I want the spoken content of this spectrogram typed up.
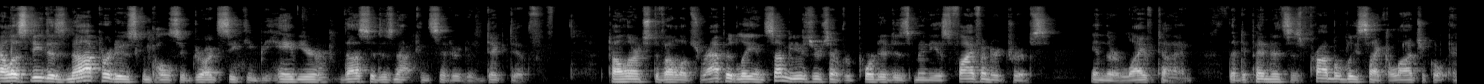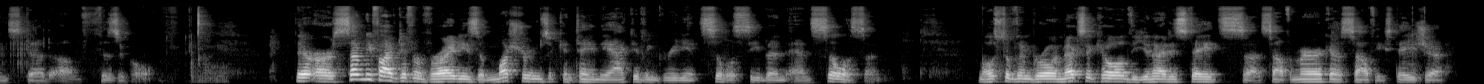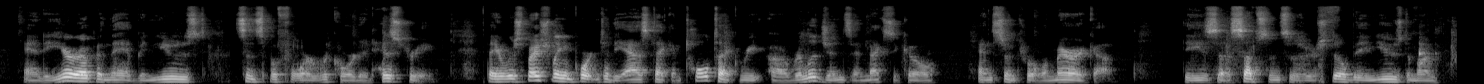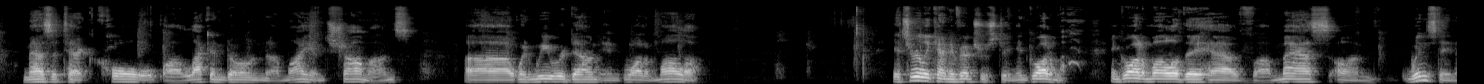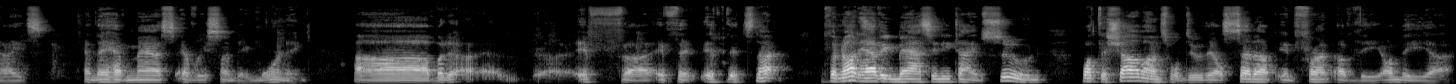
LSD does not produce compulsive drug-seeking behavior, thus it is not considered addictive. Tolerance develops rapidly, and some users have reported as many as 500 trips in their lifetime. The dependence is probably psychological instead of physical. There are 75 different varieties of mushrooms that contain the active ingredients psilocybin and psilocin. Most of them grow in Mexico, the United States, uh, South America, Southeast Asia, and to Europe, and they have been used since before recorded history. They were especially important to the Aztec and Toltec re, uh, religions in Mexico and Central America. These uh, substances are still being used among Mazatec, Cole, uh, Lacandon, uh, Mayan shamans. Uh, when we were down in Guatemala, it's really kind of interesting. In Guatemala, in Guatemala they have uh, Mass on Wednesday nights, and they have Mass every Sunday morning. Uh, but uh, if, if, if it's not if they're not having Mass anytime soon, what the shamans will do, they'll set up in front of the on the uh,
